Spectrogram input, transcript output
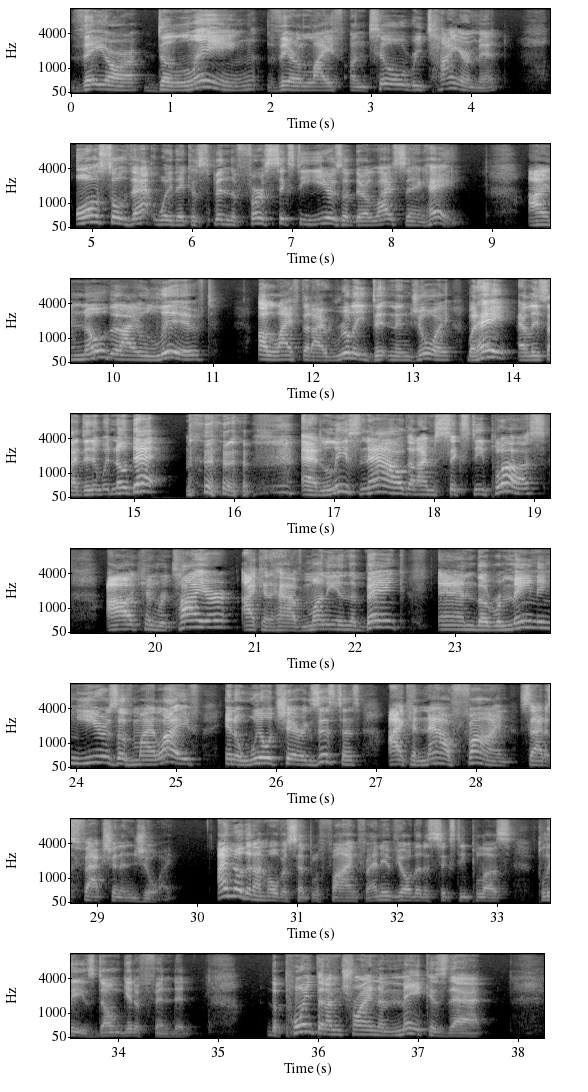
they are delaying their life until retirement. Also, that way they can spend the first 60 years of their life saying, Hey, I know that I lived a life that I really didn't enjoy, but hey, at least I did it with no debt. at least now that I'm 60 plus, I can retire, I can have money in the bank, and the remaining years of my life in a wheelchair existence, I can now find satisfaction and joy. I know that I'm oversimplifying. For any of y'all that are 60 plus, please don't get offended. The point that I'm trying to make is that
